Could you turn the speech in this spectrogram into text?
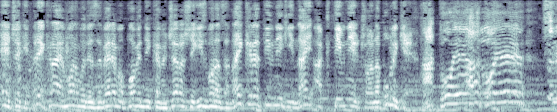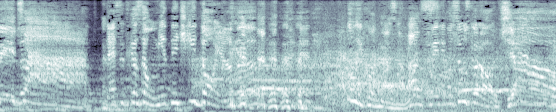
E, čekaj, pre kraja moramo da zaberemo pobjednika večerašnjeg izbora za najkreativnijeg i najaktivnijeg člana publike. A to je, a to je Cviča! Desetka za umjetnički dojam. Toliko od nas za vas. Vidimo se uskoro. Ćao!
